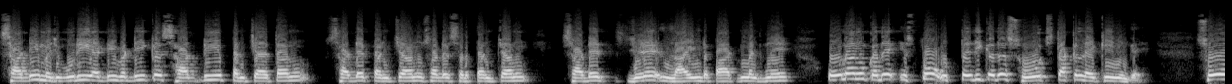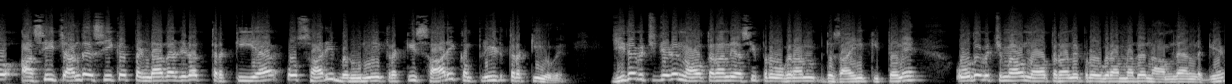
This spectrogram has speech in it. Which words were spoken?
ਸਾਡੀ ਮਜਬੂਰੀ ਐਡੀ ਵੱਡੀ ਕਿ ਸਾਡੀ ਪੰਚਾਇਤਾਂ ਨੂੰ, ਸਾਡੇ ਪੰਚਾਂ ਨੂੰ, ਸਾਡੇ ਸਰਪੰਚਾਂ ਨੂੰ, ਸਾਡੇ ਜਿਹੜੇ ਲਾਈਨ ਡਿਪਾਰਟਮੈਂਟ ਨੇ, ਉਹਨਾਂ ਨੂੰ ਕਦੇ ਇਸ ਤੋਂ ਉੱਤੇ ਦੀ ਕਦੇ ਸੋਚ ਤੱਕ ਲੈ ਕੇ ਨਹੀਂ ਗਏ। ਸੋ ਅਸੀਂ ਚਾਹੁੰਦੇ ਸੀ ਕਿ ਪਿੰਡਾਂ ਦਾ ਜਿਹੜਾ ਤਰੱਕੀ ਹੈ, ਉਹ ਸਾਰੀ ਬਰੂਨੀ ਤਰੱਕੀ, ਸਾਰੀ ਕੰਪਲੀਟ ਤਰੱਕੀ ਹੋਵੇ। ਜਿਹਦੇ ਵਿੱਚ ਜਿਹੜੇ 9 ਤਰ੍ਹਾਂ ਦੇ ਅਸੀਂ ਪ੍ਰੋਗਰਾਮ ਡਿਜ਼ਾਈਨ ਕੀਤੇ ਨੇ, ਉਹਦੇ ਵਿੱਚ ਮੈਂ ਉਹ 9 ਤਰ੍ਹਾਂ ਦੇ ਪ੍ਰੋਗਰਾਮਾਂ ਦੇ ਨਾਮ ਲੈਣ ਲੱਗੇ ਹਾਂ।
